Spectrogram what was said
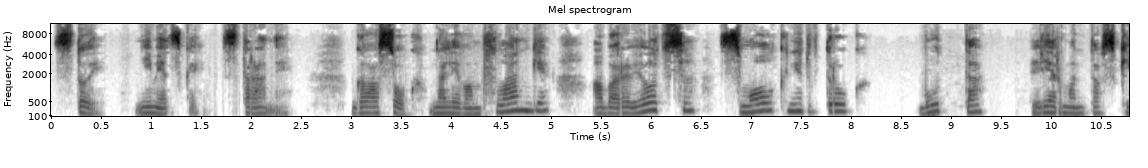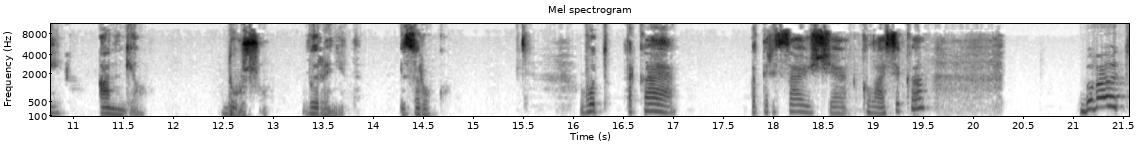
с той немецкой страны. Голосок на левом фланге оборвется, смолкнет вдруг, будто лермонтовский ангел душу выронит из рук. Вот такая потрясающая классика. Бывают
